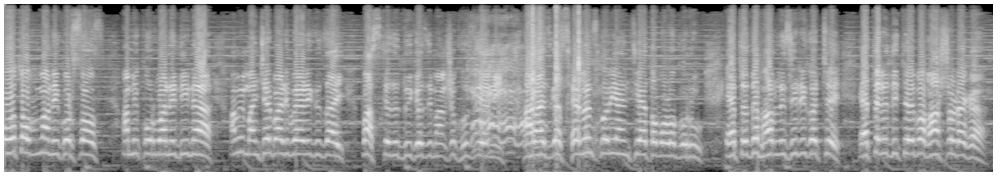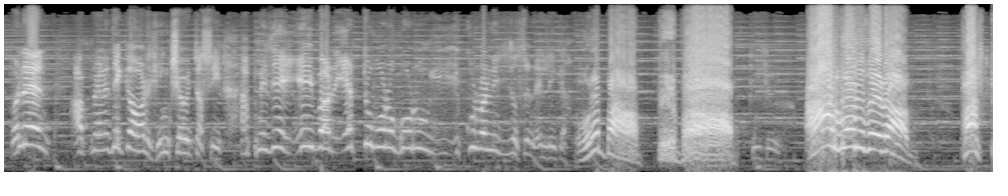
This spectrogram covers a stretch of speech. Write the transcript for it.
বহুত অপমানি করছস আমি কোরবানি দিই না আমি মানুষের বাড়ি বাড়ি যাই পাঁচ কেজি দুই কেজি মাংস খুঁজে আনি আর আজকে চ্যালেঞ্জ করে আনছি এত বড় গরু। এততে পাবলিসিটি করছে এততে দিতে হবে পাঁচশো টাকা। বলেন আপনারা দেখে আর হিংসা হইতাছি আপনি যে এইবার এত বড় গরু কুরবানি দিতেছেন এর ওরে বাপ! রে বাপ আর গরু বেরাম ফার্স্ট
